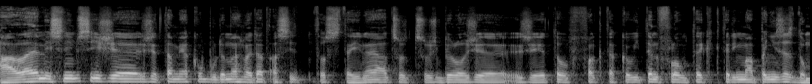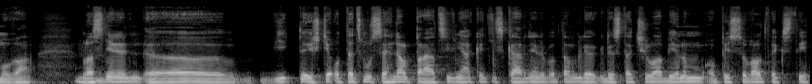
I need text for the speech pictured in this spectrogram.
Ale myslím si, že, že tam jako budeme hledat asi to stejné, a co, což bylo, že, že je to fakt takový ten floutek, který má peníze z domova. Vlastně uh, ještě otec mu sehnal práci v nějaké tiskárně, nebo tam, kde, kde stačilo, aby jenom opisoval texty.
